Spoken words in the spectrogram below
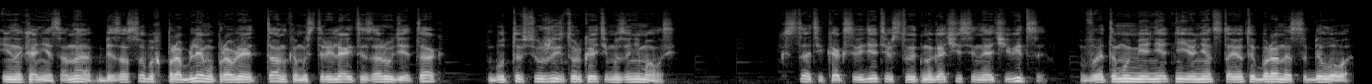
И, наконец, она без особых проблем управляет танком и стреляет из орудия так, будто всю жизнь только этим и занималась. Кстати, как свидетельствуют многочисленные очевидцы, в этом умении от нее не отстает и баронесса Белова.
